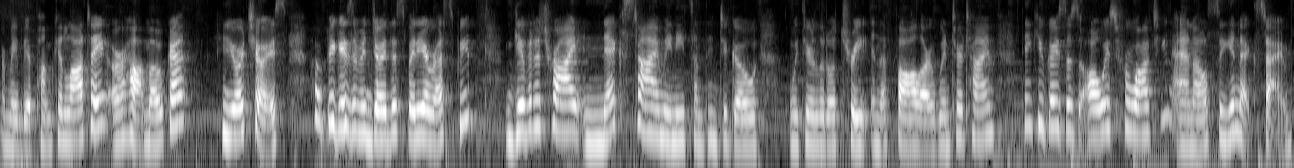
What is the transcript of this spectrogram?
or maybe a pumpkin latte or hot mocha your choice. Hope you guys have enjoyed this video recipe. Give it a try next time you need something to go with your little treat in the fall or winter time. Thank you guys as always for watching and I'll see you next time.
